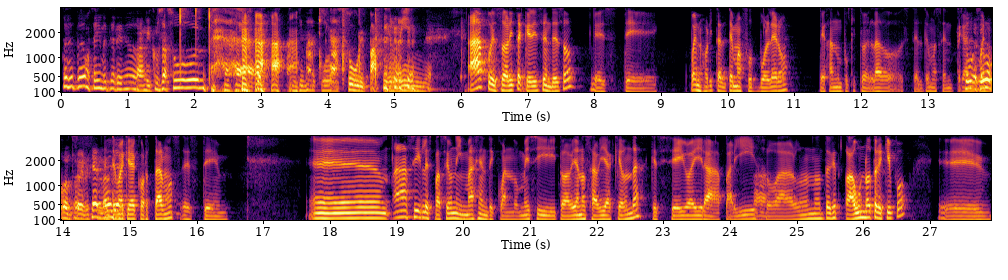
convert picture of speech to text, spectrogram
pues le podemos ahí meter dinero a mi Cruz Azul. A mi máquina azul, papirrín. Ah, pues ahorita que dicen de eso, este, bueno, ahorita el tema futbolero, dejando un poquito de lado este, el tema central. Estuvo, bueno, controversial, ¿no? el tema que ya cortamos, este... eh, ah, sí, les pasé una imagen de cuando Messi todavía no sabía qué onda, que si se iba a ir a París Ah. o a un otro, a un otro equipo. eh,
